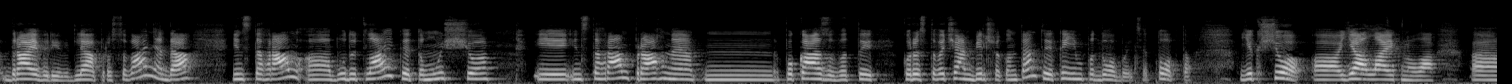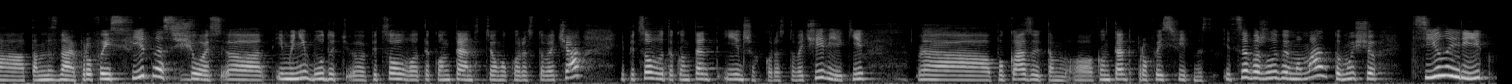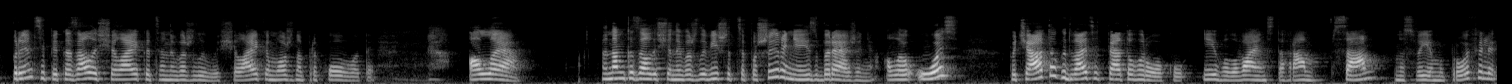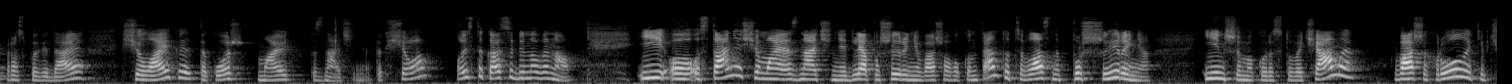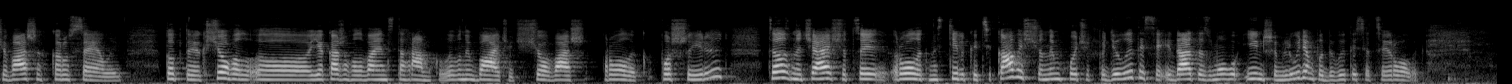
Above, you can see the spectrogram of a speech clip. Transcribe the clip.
драйверів для просування да, Інстаграм е, будуть лайки, тому що і Інстаграм прагне м, показувати користувачам більше контенту, який їм подобається. Тобто, якщо е, я лайкнула е, там не знаю про фейс-фітнес щось, е, і мені будуть е, підсовувати контент цього користувача і підсовувати контент інших користувачів, які е, показують там е, контент про фейс-фітнес. І це важливий момент, тому що цілий рік, в принципі, казали, що лайки це не важливо, що лайки можна приховувати. Але нам казали, що найважливіше це поширення і збереження. Але ось початок 25-го року, і голова Інстаграм сам на своєму профілі розповідає, що лайки також мають значення. Так що, ось така собі новина. І о, останнє, що має значення для поширення вашого контенту, це власне поширення іншими користувачами ваших роликів чи ваших каруселей. Тобто, якщо е, як каже голова Інстаграм, коли вони бачать, що ваш ролик поширюють, це означає, що цей ролик настільки цікавий, що ним хочуть поділитися і дати змогу іншим людям подивитися цей ролик.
